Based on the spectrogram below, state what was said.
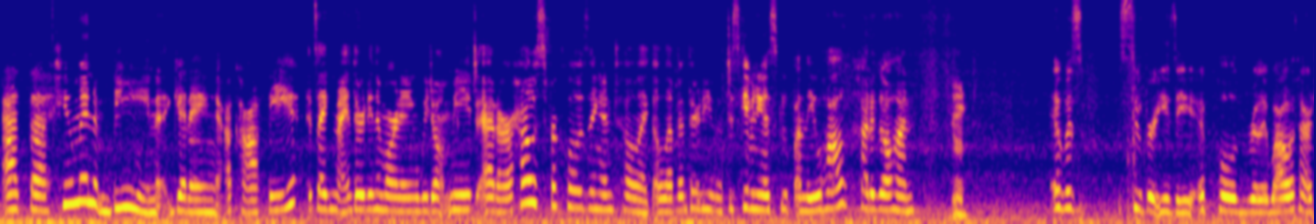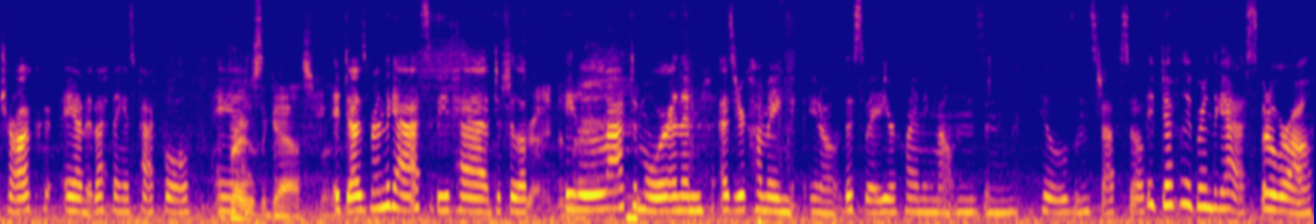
at the Human Bean getting a coffee. It's like 9.30 in the morning. We don't meet at our house for closing until like 11.30. Just giving you a scoop on the U-Haul. How'd it go, hon? Good. It was super easy. It pulled really well with our truck and that thing is packed full. And It burns the gas. It does burn the gas. We've had to fill up a lot more and then as you're coming, you know, this way you're climbing mountains and hills and stuff. So it definitely burned the gas. But overall,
